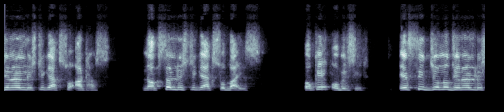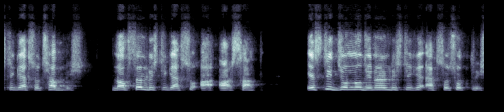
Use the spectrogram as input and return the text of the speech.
জেনারেল ডিস্ট্রিক্টে একশো আঠাশ নক্সাল ডিস্ট্রিক্টে একশো বাইশ ওকে ওবিসির এসসির জন্য জেনারেল ডিস্ট্রিক্টে একশো ছাব্বিশ নক্সাল ডিস্ট্রিক্টে একশো সাত এসটির জন্য জেনারেল ডিস্ট্রিক্টে একশো ছত্রিশ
